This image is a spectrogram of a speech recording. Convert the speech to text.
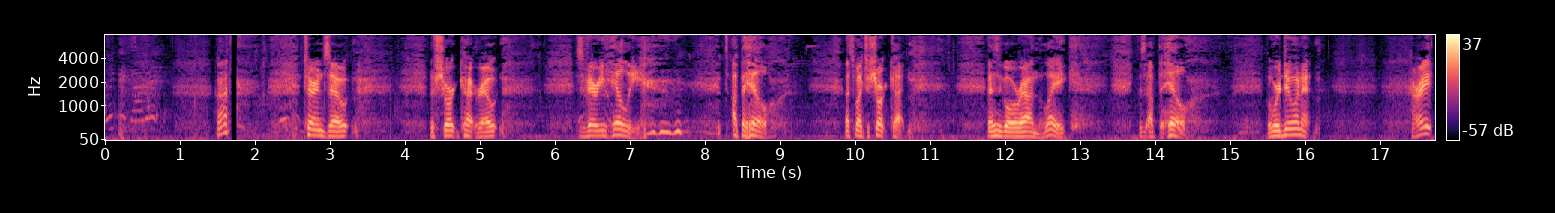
I think I got it. Turns out the shortcut route is very hilly. it's up a hill. That's why it's a shortcut. It doesn't go around the lake. It's up the hill. But we're doing it. All right.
